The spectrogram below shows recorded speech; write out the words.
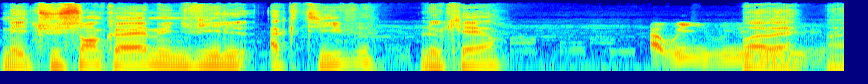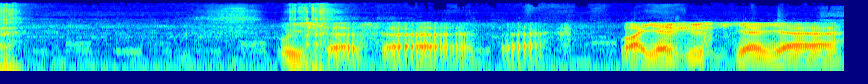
Mais tu sens quand même une ville active, le Caire? Ah oui, oui, Ouais, oui, ça, ça, ça- Bon, il y a juste, il y a, il y a-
